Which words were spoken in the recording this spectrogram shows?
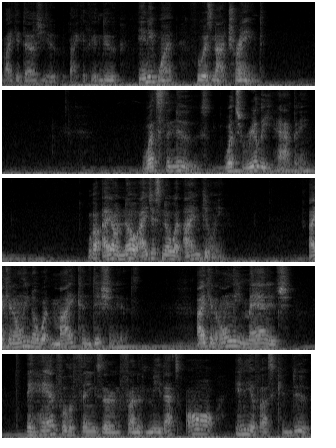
like it does you, like it can do anyone who is not trained. What's the news? What's really happening? Well, I don't know. I just know what I'm doing. I can only know what my condition is. I can only manage a handful of things that are in front of me. That's all any of us can do.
